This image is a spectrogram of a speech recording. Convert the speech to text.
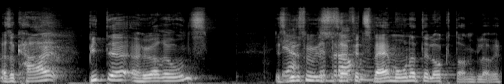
Also Karl, bitte erhöre uns. Es Ja, wird jetzt mal wieder so sein für zwei Monate Lockdown, glaube ich.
